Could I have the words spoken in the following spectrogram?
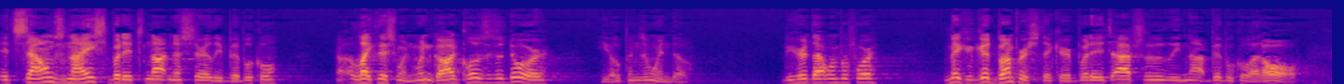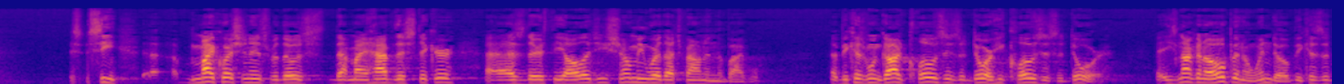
it sounds nice, but it's not necessarily biblical. Uh, like this one when God closes a door, he opens a window. Have you heard that one before? Make a good bumper sticker, but it's absolutely not biblical at all. See, uh, my question is for those that might have this sticker as their theology, show me where that's found in the Bible. Uh, because when God closes a door, He closes a door. Uh, he's not going to open a window because if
